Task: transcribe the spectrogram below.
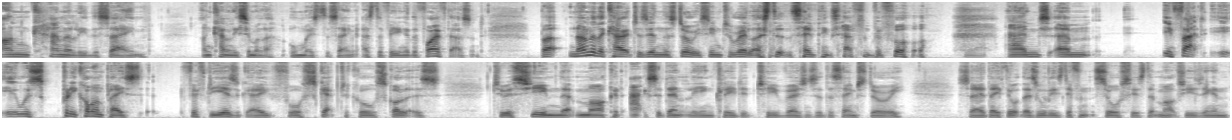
uncannily the same, uncannily similar, almost the same as the feeding of the 5,000. But none of the characters in the story seem to realise that the same thing's happened before. Yeah. And um, in fact, it, it was pretty commonplace 50 years ago for skeptical scholars to assume that Mark had accidentally included two versions of the same story. So they thought there's all these different sources that Mark's using, and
